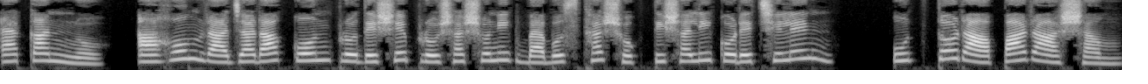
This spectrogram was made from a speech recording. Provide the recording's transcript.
একান্ন। আহোম রাজারা কোন প্রদেশে প্রশাসনিক ব্যবস্থা শক্তিশালী করেছিলেন? উত্তর আপার আসাম।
